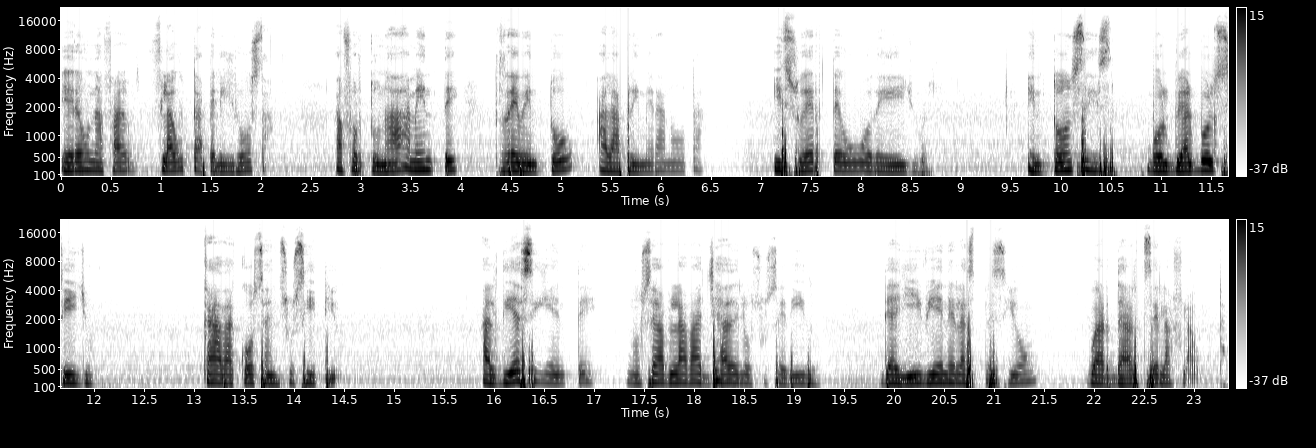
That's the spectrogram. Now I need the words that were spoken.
Era una flauta peligrosa. Afortunadamente reventó a la primera nota y suerte hubo de ellos. Entonces volvió al bolsillo cada cosa en su sitio. Al día siguiente no se hablaba ya de lo sucedido. De allí viene la expresión guardarse la flauta.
